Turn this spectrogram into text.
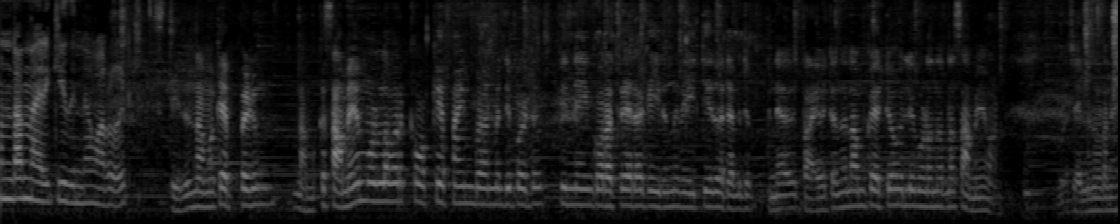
ഉണ്ടെന്നായിരിക്കും ഇതിന്റെ മറുപടി. സ്റ്റിൽ നമുക്ക് എപ്പോഴും നമുക്ക് സമയമുള്ളവർക്ക് ഒക്കെ ഫൈൻ ഗവൺമെന്റിൽ പോയിട്ട് പിന്നെയും കുറച്ച് നേരമൊക്കെ ഇരുന്ന് വെയിറ്റ് ചെയ്ത് വരാൻ പറ്റും. പിന്നെ പ്രൈവറ്റ് എന്ന് നമുക്ക് ഏറ്റവും വലിയ ഗുണം എന്ന് പറഞ്ഞ സമയമാണ്. ചെല്ലുന്ന ഉടനെ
